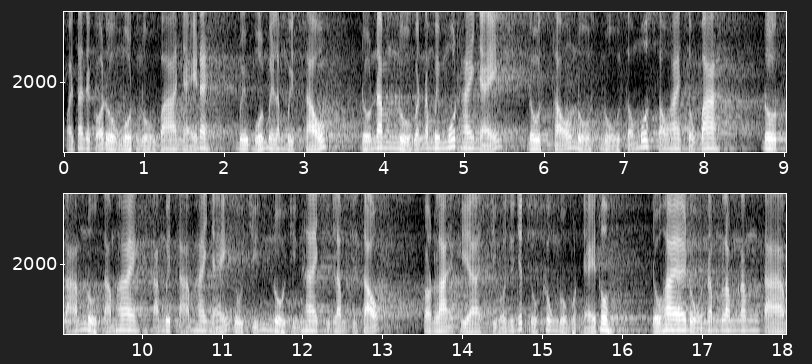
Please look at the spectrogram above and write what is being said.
Ngoài ra thì có đồ 1 nổ 3 nhảy này, 14, 15, 16, đồ 5 nổ có 51 2 nhảy, đồ 6 nổ nổ 61, 62, 63, đồ 8 nổ 82, 88 2 nhảy, đồ 9 nổ 92, 95, 96. Còn lại thì à, chỉ có duy nhất đồ không nổ một nháy thôi. Đồ 2 nổ 55 58,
